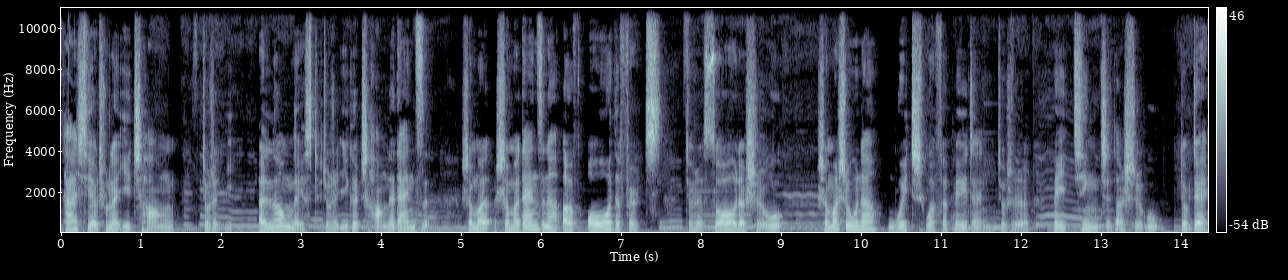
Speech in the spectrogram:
他写出了一长，就是一 a long list，就是一个长的单子，什么什么单子呢？Of all the fruits，就是所有的食物。什么食物呢？Which were forbidden，就是被禁止的食物，对不对？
